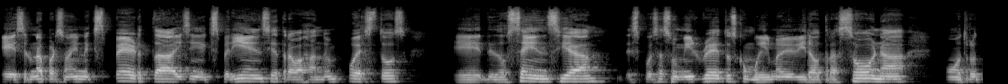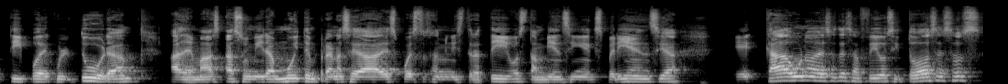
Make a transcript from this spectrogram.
eh, ser una persona inexperta y sin experiencia, trabajando en puestos eh, de docencia, después asumir retos como irme a vivir a otra zona, con otro tipo de cultura, además asumir a muy tempranas edades puestos administrativos, también sin experiencia. Eh, cada uno de esos desafíos y todos esos,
